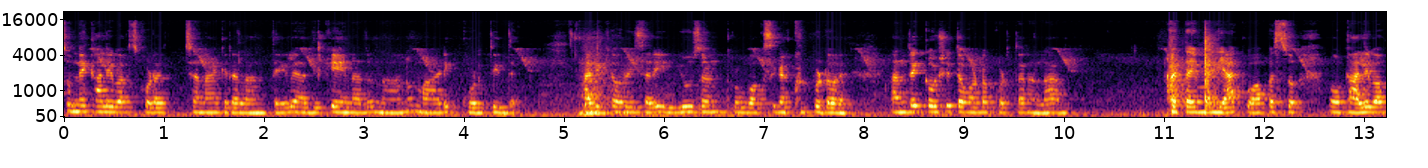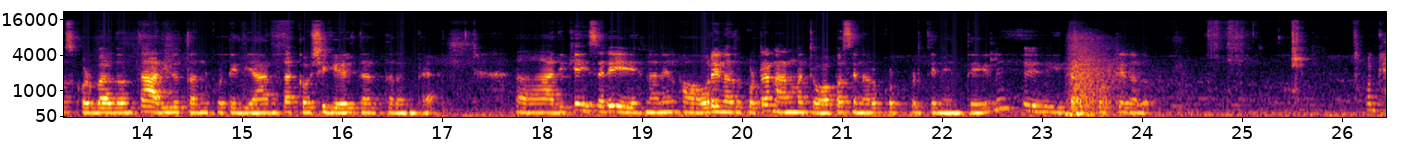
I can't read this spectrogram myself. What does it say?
ಸುಮ್ಮನೆ ಖಾಲಿ ಬಾಕ್ಸ್ ಕೊಡೋದು ಚೆನ್ನಾಗಿರಲ್ಲ ಅಂತೇಳಿ ಅದಕ್ಕೆ ಏನಾದರೂ ನಾನು ಮಾಡಿ ಕೊಡ್ತಿದ್ದೆ. ಅದಕ್ಕೆ ಅವ್ರು ಈ ಸರಿ ಯೂಸ್ ಆ್ಯಂಡ್ ಥ್ರೂ ಬಾಕ್ಸಿಗೆ ಹಾಕ್ಕೊಟ್ಬಿಟ್ಟವ್ರೆ ಅಂದರೆ ಕೌಶಿ ತೊಗೊಂಡೋಗಿ ಕೊಡ್ತಾರಲ್ಲ? ಆ ಟೈಮಲ್ಲಿ ಯಾಕೆ ವಾಪಸ್ಸು ಖಾಲಿ ಬಾಕ್ಸ್ ಕೊಡಬಾರ್ದು ಅಂತ ಅದಿದು ತಂದು ಕೊಟ್ಟಿದ್ಯಾ ಅಂತ ಕೌಶಿಗೆ ಹೇಳ್ತಾ ಇರ್ತಾರಂತೆ. ಅದಕ್ಕೆ ಈ ಸರಿ ನಾನೇನು ಅವ್ರೇನಾದ್ರು ಕೊಟ್ಟರೆ ನಾನು ಮತ್ತೆ ವಾಪಸ್ ಏನಾದ್ರು ಕೊಟ್ಬಿಡ್ತೀನಿ ಅಂತ ಹೇಳಿ ಈ ಥರ ಕೊಟ್ಟಿರೋದು. ಓಕೆ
